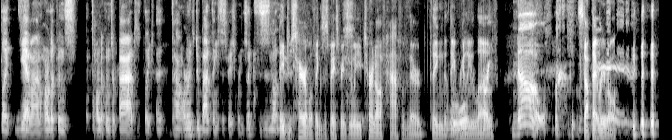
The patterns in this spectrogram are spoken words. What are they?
like yeah, man, Harlequins Harlequins are bad. Like uh, Harlequins do bad things to Space Marines. Like this is not they do terrible things to Space Marines, and when you turn off half of their thing that they really love, no. stop that reroll.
